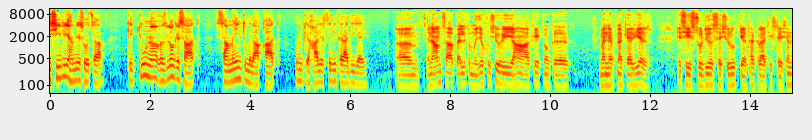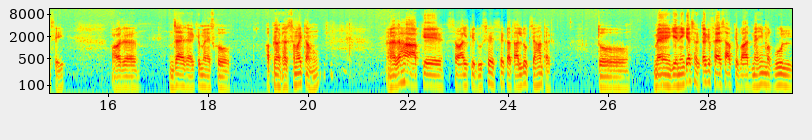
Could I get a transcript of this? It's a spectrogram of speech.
اسی لیے ہم نے سوچا کہ کیوں نہ غزلوں کے ساتھ سامعین کی ملاقات ان کے خالق سے بھی کرا دی جائے۔ انعام صاحب، پہلے تو مجھے خوشی ہوئی یہاں آ کے کیونکہ میں نے اپنا کیریئر اسی اسٹوڈیو سے شروع کیا تھا، کراچی اسٹیشن سے ہی۔ اور ظاہر ہے کہ میں اس کو اپنا گھر سمجھتا ہوں۔ رہا آپ کے سوال کے دوسرے حصے کا تعلق جہاں تک؟ تو میں یہ نہیں کہہ سکتا کہ فیض صاحب کے بعد میں ہی مقبول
